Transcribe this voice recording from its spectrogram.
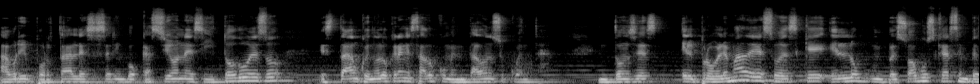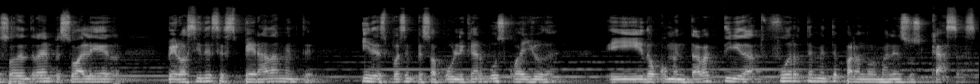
a abrir portales, a hacer invocaciones y todo eso está, aunque no lo crean, está documentado en su cuenta. Entonces, el problema de eso es que él lo empezó a buscar, se empezó a adentrar, empezó a leer, pero así desesperadamente. Y después empezó a publicar Busco Ayuda y documentaba actividad fuertemente paranormal en sus casas.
